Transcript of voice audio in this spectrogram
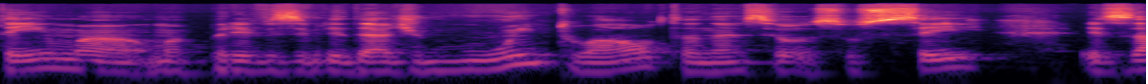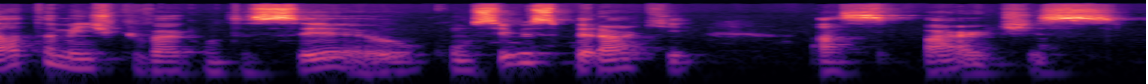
tem uma, uma previsibilidade muito alta, né? Se eu, se eu sei exatamente o que vai acontecer, eu consigo esperar que as partes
